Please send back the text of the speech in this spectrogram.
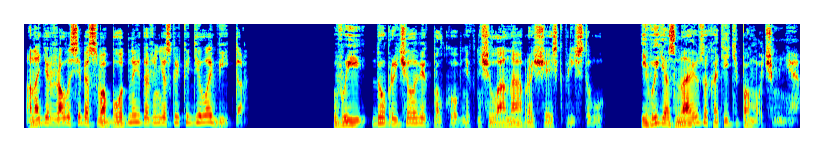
Она держала себя свободно и даже несколько деловито. — Вы добрый человек, полковник, — начала она, обращаясь к приставу, — и вы, я знаю, захотите помочь мне.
